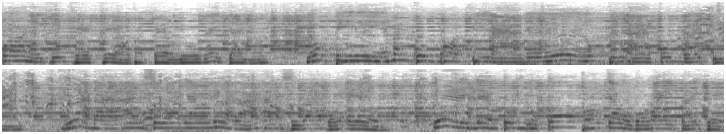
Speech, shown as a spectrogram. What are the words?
บ่ให้คิดเขกเขียวพัดเปลวอยู่ในใจ ลงปีนี้มันคุมหอดปีหนาเด้อลงปีหนาคุมหลายปีเมื่อหนาอันสวายังเมื่อหลังอันสวาโบเลวลงลิ้นแล้วตุ้มลูกโตอของเจ้าบ่ให้ไตเข็น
